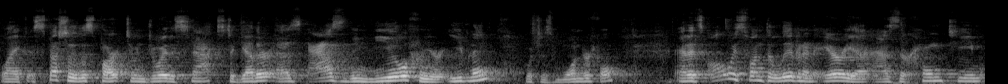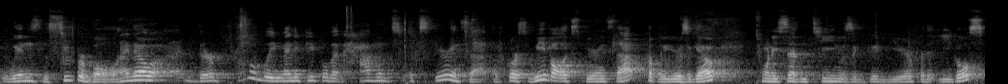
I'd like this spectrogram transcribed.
like, especially this part, to enjoy the snacks together as, as the meal for your evening, which is wonderful. And it's always fun to live in an area as their home team wins the Super Bowl. And I know there are probably many people that haven't experienced that. Of course, we've all experienced that a couple years ago. 2017 was a good year for the Eagles.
